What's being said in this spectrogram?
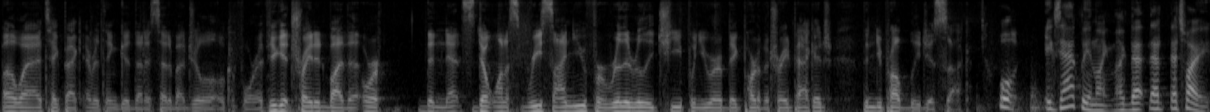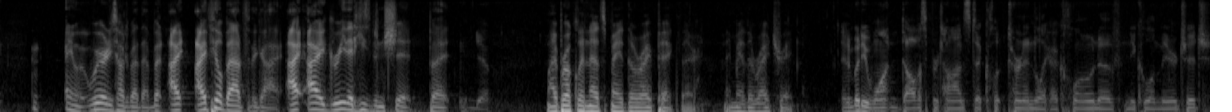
By the way, I take back everything good that I said about Jahlil Okafor. If you get traded by the or if the Nets don't want to re-sign you for really really cheap when you were a big part of a trade package, then you probably just suck. Well, exactly, and like like that, that that's why. Anyway, we already talked about that, but I, I feel bad for the guy. I, I agree that he's been shit, but Yeah. My Brooklyn Nets made the right pick there. They made the right trade. Anybody want Davis Bertans to cl- turn into like a clone of Nikola Mirotic?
